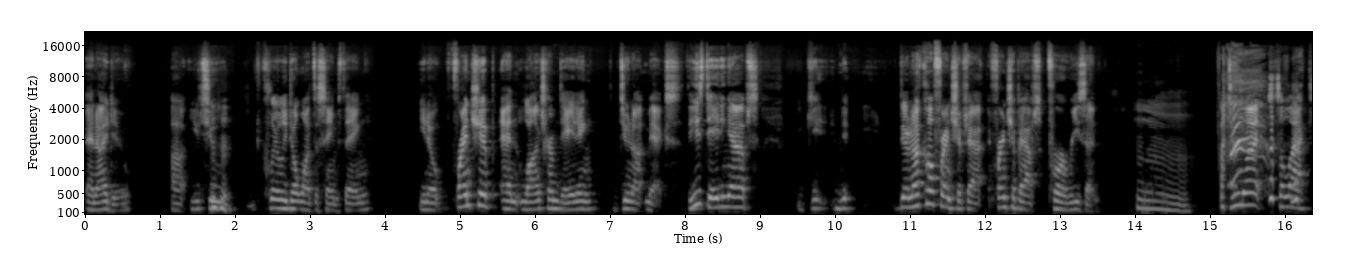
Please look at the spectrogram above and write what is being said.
and I do. Uh, you 2 Mhm. clearly don't want the same thing. You know, friendship and long term dating do not mix. These dating apps, they're not called friendship app, friendship apps for a reason. Mm. Do not select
